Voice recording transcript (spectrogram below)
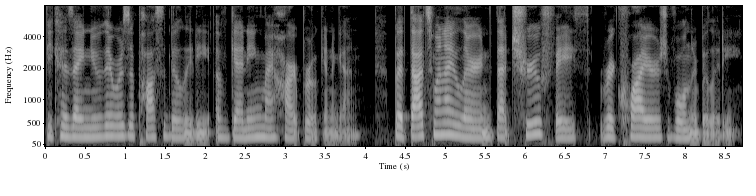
because I knew there was a possibility of getting my heart broken again. But that's when I learned that true faith requires vulnerability.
